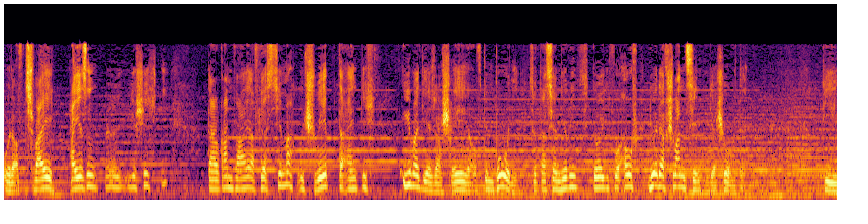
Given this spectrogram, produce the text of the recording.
oder auf zwei Eisengeschichten. Daran war er festgemacht und schwebte eigentlich über dieser Schräge auf dem Boden, sodass er nirgends irgendwo auf, nur der Schwanz hinten der Schurte. Die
